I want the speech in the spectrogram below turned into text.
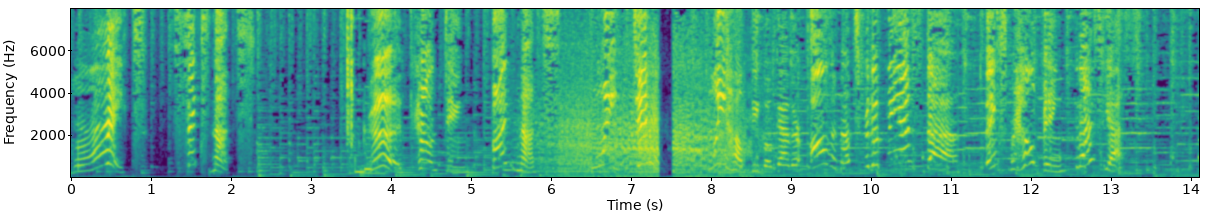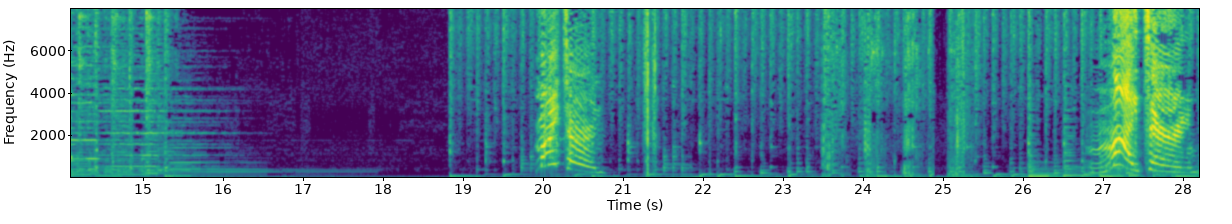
Great! Six nuts! Good counting! Five nuts! We did it! We helped Tico gather all the nuts for the fiesta! Thanks for helping! Gracias! My turn! My turn!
